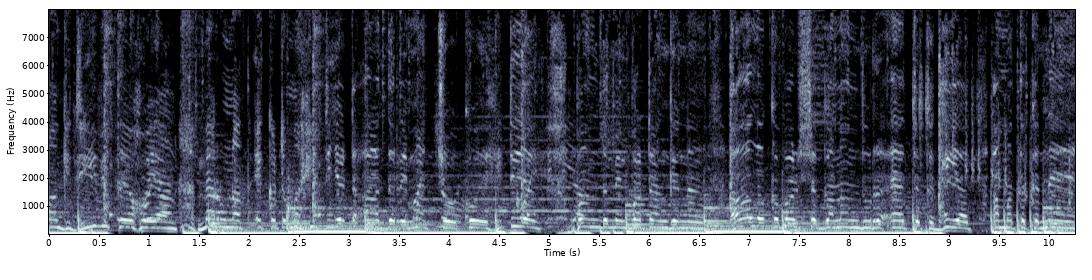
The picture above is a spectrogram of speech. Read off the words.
මගේ ජීවිතය හොයන්. මැරුණත් එකටම හිටියට ආදරෙ මච්චෝ කොය හිටියයි. පන්දමෙන් පටන්ගෙන ආලෝක වර්ෂ ගණන්දුර ඇතක ගියත් අමතක නෑ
